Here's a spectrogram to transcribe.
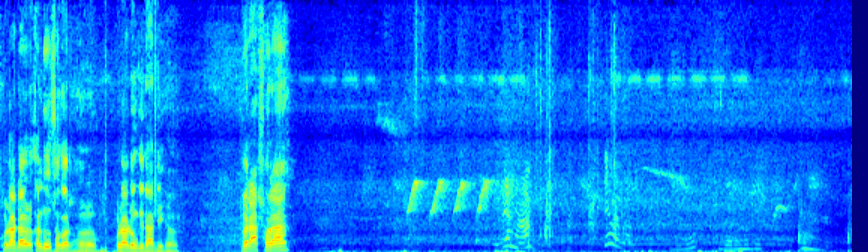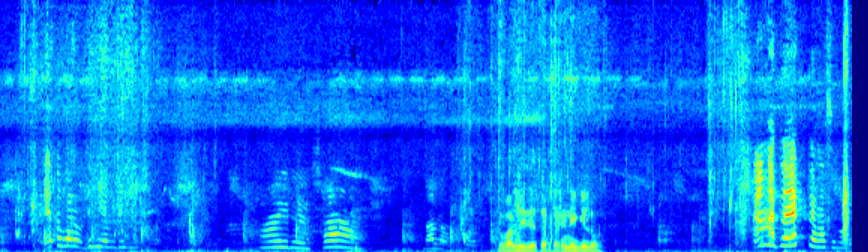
খোড়াটা খালি উৎস কর হ্যাঁ, খোড়া ডঙ্কি ধার দেখে তোর আর সরা তো ভাবি যে তরকারি নিয়ে গেল আমার তো একটা মাছ পড়ব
